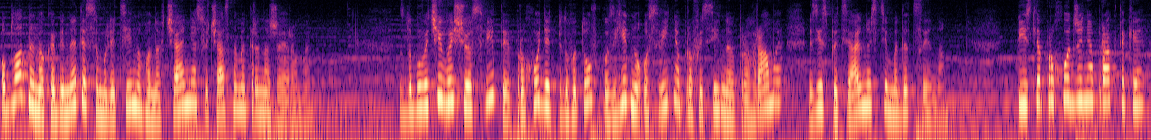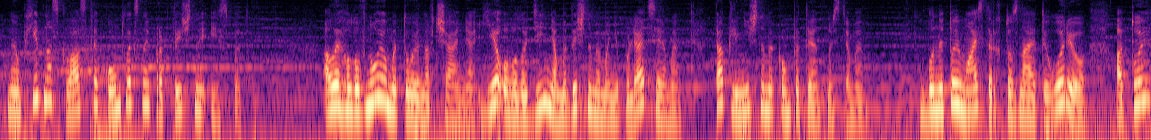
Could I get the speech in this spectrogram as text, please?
Обладнано кабінети симуляційного навчання сучасними тренажерами. Здобувачі вищої освіти проходять підготовку згідно освітньо-професійної програми зі спеціальності медицина. Після проходження практики необхідно скласти комплексний практичний іспит. Але головною метою навчання є оволодіння медичними маніпуляціями та клінічними компетентностями. Бо не той майстер, хто знає теорію, а той,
